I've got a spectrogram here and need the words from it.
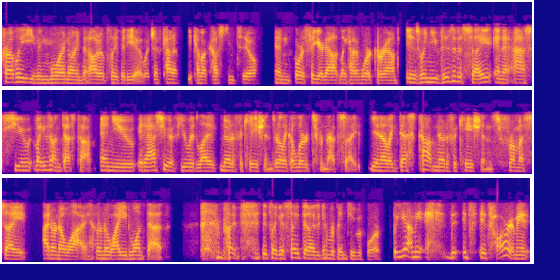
probably even more annoying than autoplay video, which I've kind of become accustomed to and or figured out like how to work around is when you visit a site and it asks you like it's on desktop and you it asks you if you would like notifications or like alerts from that site you know like desktop notifications from a site I don't know why. I don't know why you'd want that. but it's like a site that I've never been to before. But yeah, I mean, it's it's hard. I mean,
